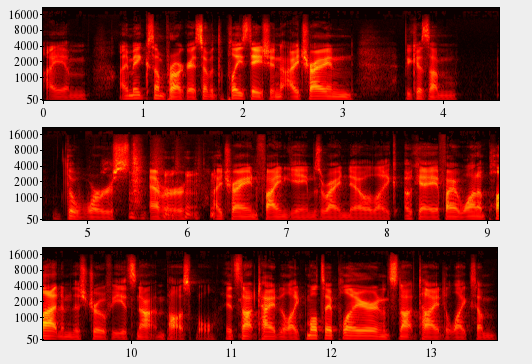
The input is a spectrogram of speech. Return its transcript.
I am I make some progress. And with the PlayStation, I try and because I'm the worst ever, I try and find games where I know like, okay, if I want to platinum this trophy, it's not impossible. It's not tied to like multiplayer and it's not tied to like some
